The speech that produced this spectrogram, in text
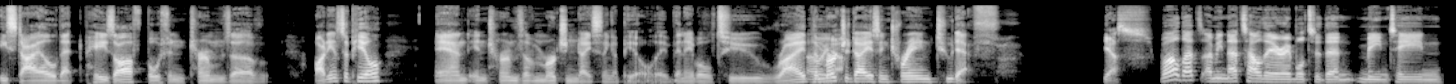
a style that pays off both in terms of audience appeal and in terms of merchandising appeal. They've been able to ride the Oh, yeah. merchandising train to death. yes. Well, that's I mean that's how they are able to then maintain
